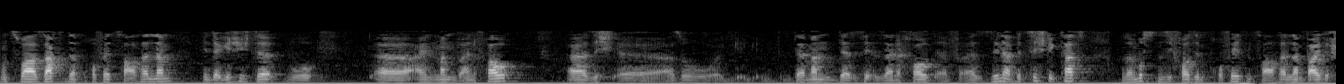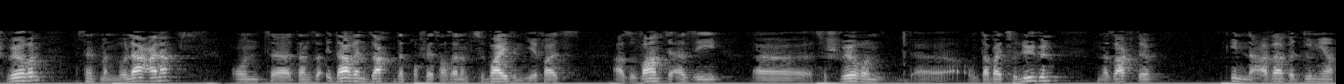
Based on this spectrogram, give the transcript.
Und zwar sagte der Prophet sallam in der Geschichte, wo äh, ein Mann und eine Frau sich, also der Mann, der seine Frau Sinner bezichtigt hat, und dann mussten sie vor dem Propheten sallam beide schwören. Das nennt man Mula'ana. Und dann darin sagte der Prophet sallam zu beiden jeweils, also warnte er sie äh, zu schwören äh, und dabei zu lügen. Und er sagte, Inna Azab al-Dunya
